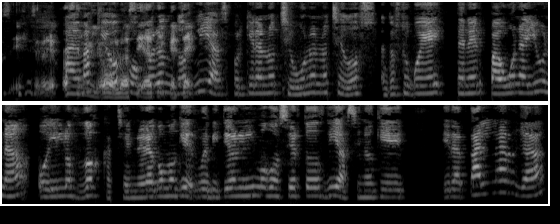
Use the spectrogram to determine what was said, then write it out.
Además que, ojo, fueron dos días, porque era noche uno, noche dos. Entonces tú podías tener para una y una o ir los dos, ¿cachai? No era como que repitieron el mismo concierto dos días, sino que era tan larga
